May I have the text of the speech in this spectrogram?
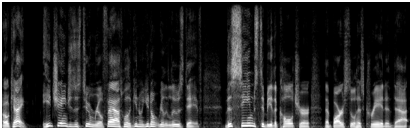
Okay. He changes his tune real fast. Well, you know, you don't really lose, Dave. This seems to be the culture that Barstool has created that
